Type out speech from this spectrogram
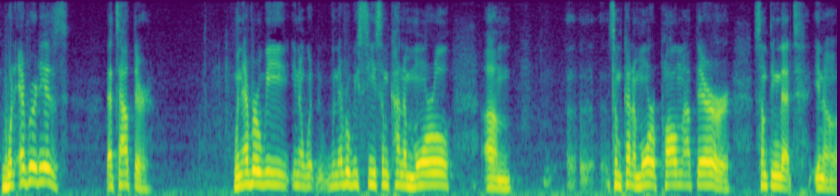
Whatever it is that's out there, whenever we, you know, whenever we see some kind of moral, um, some kind of moral problem out there, or something that, you know,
